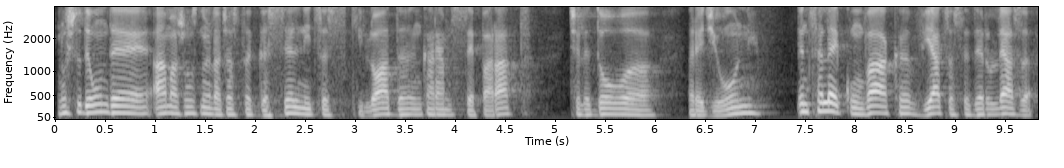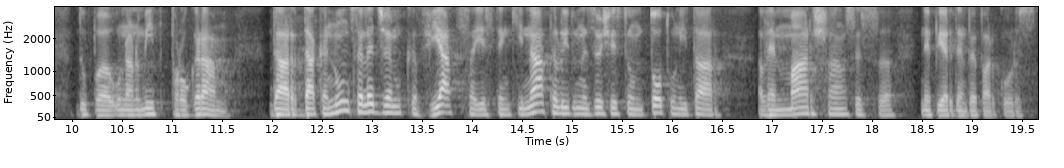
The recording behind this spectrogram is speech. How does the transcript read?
Nu știu de unde am ajuns noi la această găselniță schiloadă în care am separat cele două regiuni. Înțeleg cumva că viața se derulează după un anumit program, Dar dacă nu înțelegem că viața este închinată lui Dumnezeu și este un tot unitar, avem mari șanse să ne pierdem pe parcurs.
